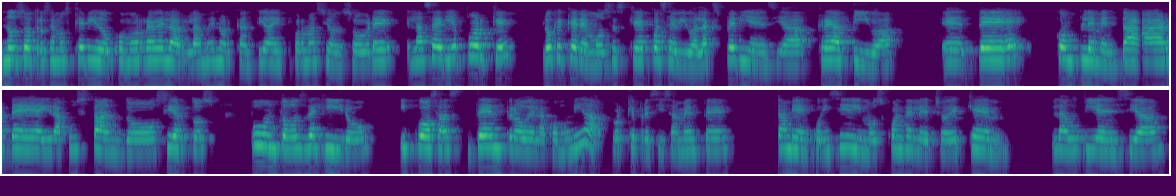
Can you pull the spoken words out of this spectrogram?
nosotros hemos querido como revelar la menor cantidad de información sobre la serie porque lo que queremos es que pues se viva la experiencia creativa eh, de complementar, de ir ajustando ciertos puntos de giro y cosas dentro de la comunidad, porque precisamente también coincidimos con el hecho de que la audiencia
